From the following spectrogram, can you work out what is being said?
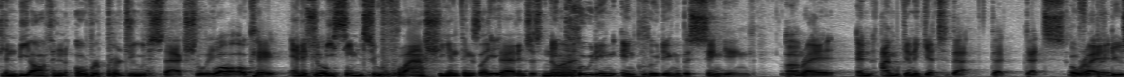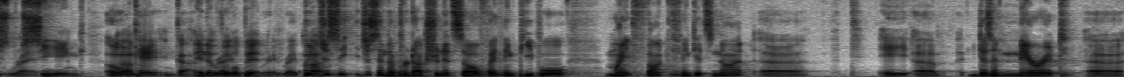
can be often overproduced actually well, okay, and it can be seem too flashy and things like It- that and just not including including the singing. Um, right and I'm going to get to that that that's overproduced right. singing. Oh, um, okay, got it. in a Right, little bit. right, right. But Uh, just just in the production itself, I think people might th- think it's not uh, a uh, doesn't merit uh,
